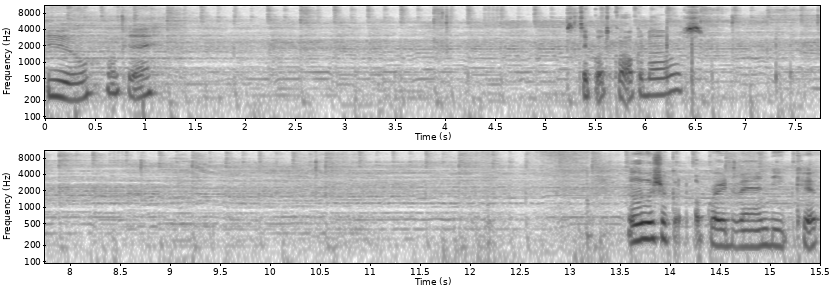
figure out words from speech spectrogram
Ew, okay. Stick with crocodiles. Really wish I could upgrade Vandy Kick.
